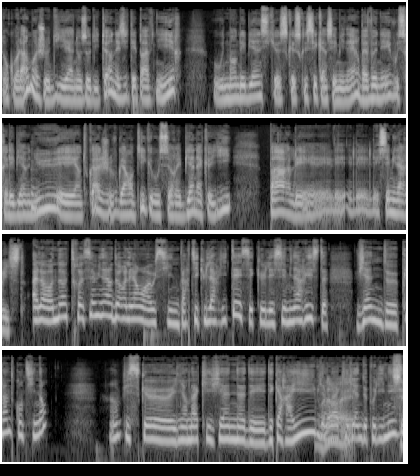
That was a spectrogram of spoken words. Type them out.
Donc voilà, moi je dis à nos auditeurs, n'hésitez pas à venir. Vous demandez bien ce que ce que ce que c'est qu'un séminaire, ben venez, vous serez les bienvenus mmh. et en tout cas je vous garantis que vous serez bien accueillis par les, les, les, les, séminaristes. Alors notre séminaire d'Orléans a aussi une particularité, c'est que les séminaristes viennent de plein de continents hein, puisqu'il y en a qui viennent des, des Caraïbes, voilà, il y en a qui viennent de Polynésie.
